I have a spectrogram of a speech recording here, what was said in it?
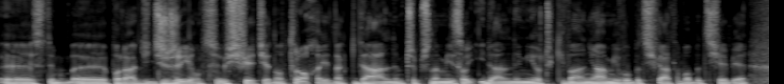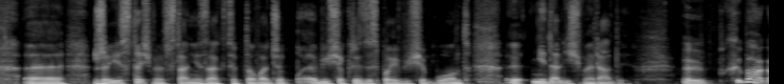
e, z tym e, poradzić, żyjąc w świecie no, trochę jednak idealnym, czy przynajmniej z idealnymi oczekiwaniami wobec świata, wobec siebie, e, że jesteśmy w stanie zaakceptować, że pojawił się kryzys, pojawił się błąd, e, nie daliśmy rady. Y, Chyba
